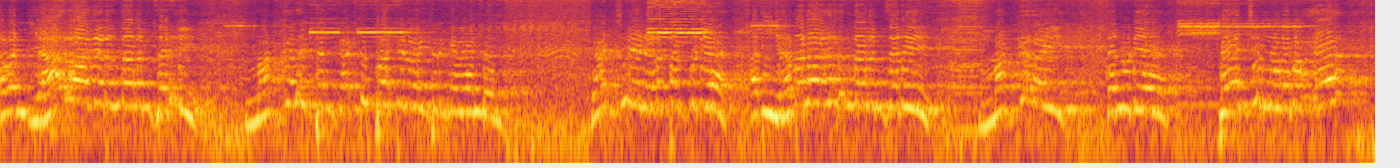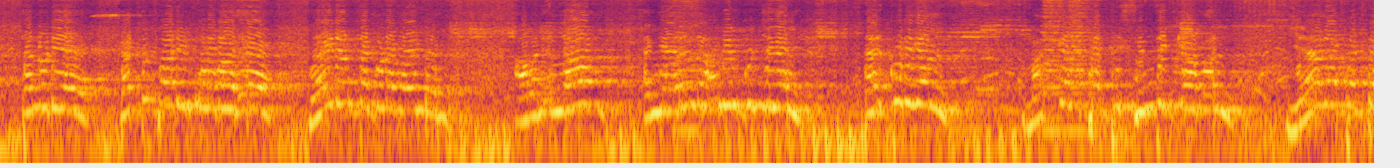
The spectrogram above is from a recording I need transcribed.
அவன் யாராக இருந்தாலும் சரி மக்களை தன் கட்டுப்பாட்டில் வைத்திருக்க வேண்டும். கட்சியை நடத்தக்கூடிய அது எவனாக இருந்தாலும் சரி மக்களை தன்னுடைய பேச்சு மூலமாக தன்னுடைய கட்டுப்பாடின் மூலமாக வழிநடத்தக்கூட வேண்டும். அவன் எல்லாம் அங்கே இருந்த அணில் குஞ்சுகள் தற்குறிகள் மக்களை பற்றி சிந்திக்காமல் ஏகப்பட்ட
